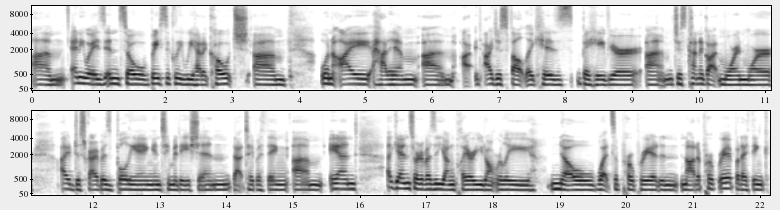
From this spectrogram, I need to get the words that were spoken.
um, anyways, and so basically we had a coach. Um, when I had him, um, I, I just felt like his behavior um, just kind of got more and more. I describe as bullying, intimidation, that type of thing. Um, and again, sort of as a young player, you don't really know what's appropriate and not appropriate. But I think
